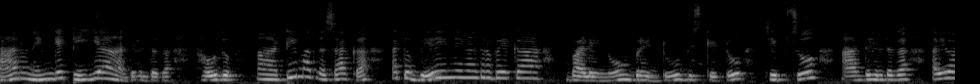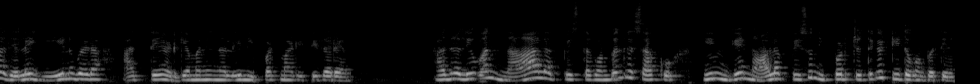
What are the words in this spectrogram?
ನಾನು ನಿನಗೆ ಟೀಯಾ? ಅಂತ ಹೇಳಿದಾಗ, ಹೌದು. ಟೀ ಮಾತ್ರ ಸಾಕಾ? ಅಥವಾ ಬೇರೆ ಇನ್ನೇನಾದರೂ ಬೇಕಾ? ಬಾಳೆಹಣ್ಣು ಬ್ರೆಡ್ಡು ಬಿಸ್ಕೆಟು ಚಿಪ್ಸು ಅಂತ ಹೇಳಿದಾಗ, ಅಯ್ಯೋ, ಅದೆಲ್ಲ ಏನು ಬೇಡ. ಅತ್ತೆ ಅಡುಗೆ ಮನೆಯಲ್ಲಿ ನಿಪ್ಪಟ್ಟು ಮಾಡಿಟ್ಟಿದ್ದಾರೆ. ಅದರಲ್ಲಿ ಒಂದು ನಾಲ್ಕು ಪೀಸ್ ತಗೊಂಡು ಬಂದರೆ ಸಾಕು. ನಿನಗೆ ನಾಲ್ಕು ಪೀಸು ನಿಪ್ಪಟ್ಟು ಜೊತೆಗೆ ಟೀ ತೊಗೊಂಡು ಬರ್ತೀನಿ.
